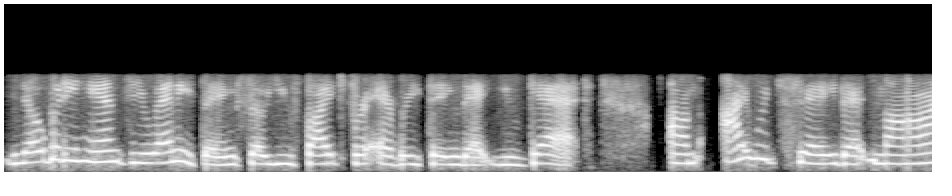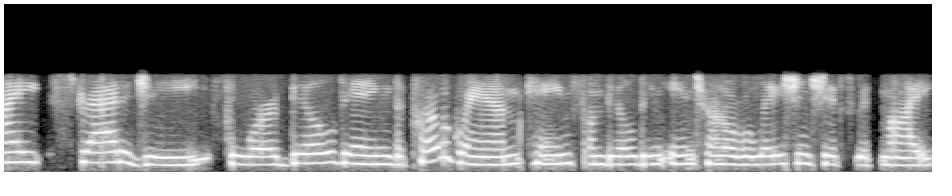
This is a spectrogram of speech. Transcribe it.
nobody hands you anything, so you fight for everything that you get. Um, I would say that my strategy for building the program came from building internal relationships with my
